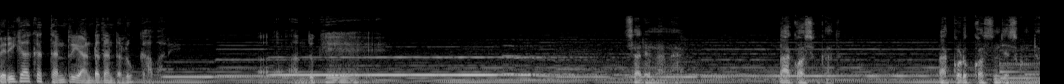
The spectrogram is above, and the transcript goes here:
పెరిగాక తండ్రి అండదండలు కావాలి. ఆ, అందుకే సరే నాన్న. నా కోసం కాదు. నా కొడుకు కోసం చేసుకుంటా.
